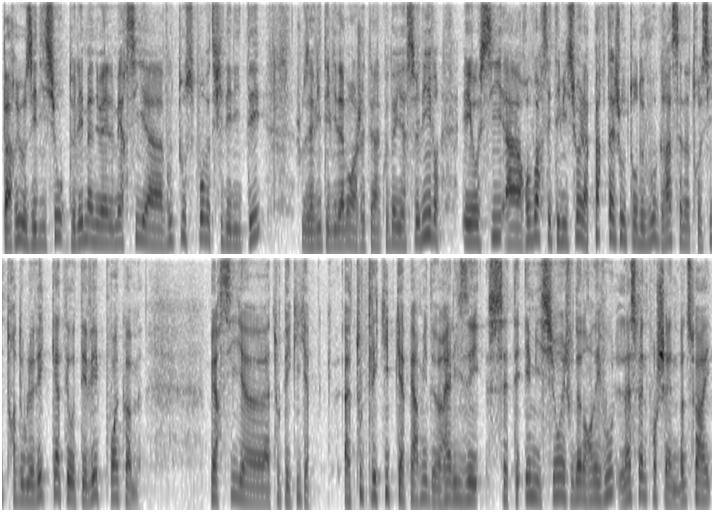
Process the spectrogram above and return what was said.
paru aux éditions de l'Emmanuel. Merci à vous tous pour votre fidélité. Je vous invite évidemment à jeter un coup d'œil à ce livre et aussi à revoir cette émission et la partager autour de vous grâce à notre site www.ktotv.com. Merci euh, à toute l'équipe à toute l'équipe qui a permis de réaliser cette émission et je vous donne rendez-vous la semaine prochaine. Bonne soirée.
